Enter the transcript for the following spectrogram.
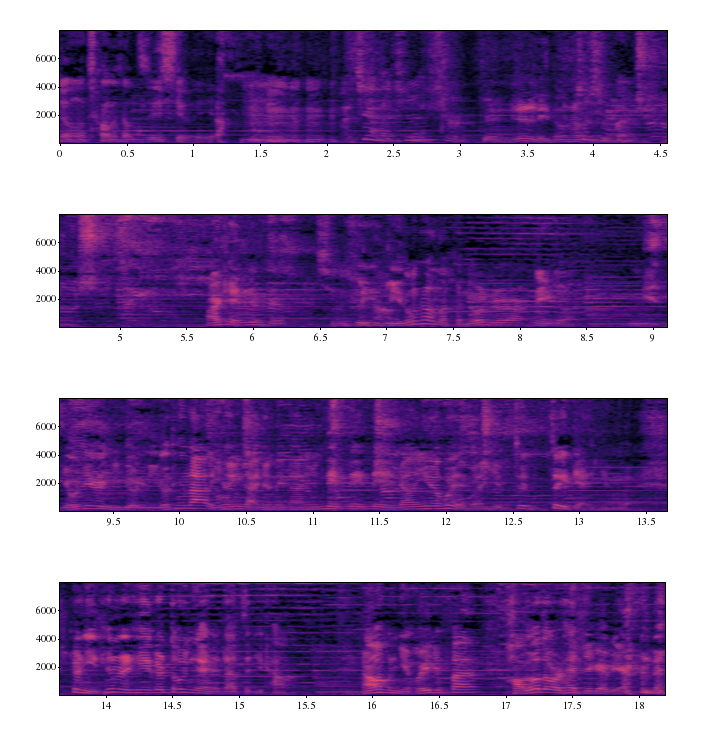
就能唱的像自己写的一样。嗯，这还真是，对，这是李宗盛的，这是本事，而且就是李情绪上李宗盛的很多歌，那个，你，尤其是你比如你就听他《理性与感性》那张那那那张音乐会的专辑，最最典型的，就你听这些歌都应该是他自己唱的，然后你回去翻，好多都是他写给别人的。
